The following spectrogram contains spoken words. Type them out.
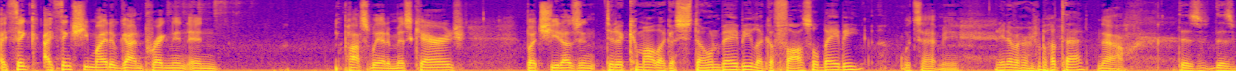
I think, I think she might have gotten pregnant and possibly had a miscarriage, but she doesn't. Did it come out like a stone baby, like a fossil baby? What's that mean? You never heard about that? No. There's there's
